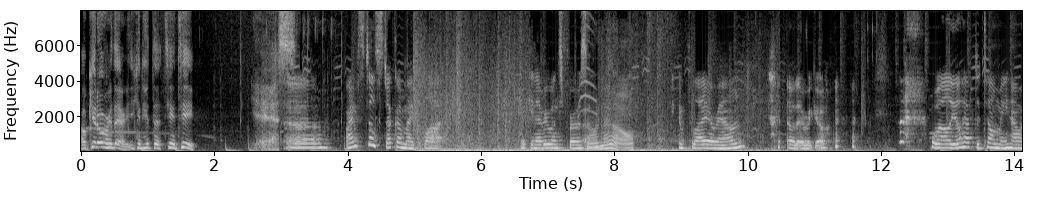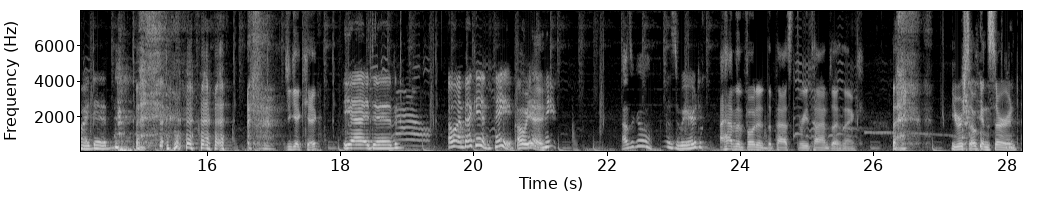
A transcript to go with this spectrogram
Oh, get over there! You can hit the TNT. yes. Uh, I'm still stuck on my plot. Like, and everyone's frozen. oh no. I can fly around. oh, there we go. well, you'll have to tell me how I did. Did you get kicked? yeah, I did. Oh, I'm back in. Hey. Oh, hey, yay. I'm here. How's it going? That was weird. I haven't voted the past three times. I think. You were so concerned.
